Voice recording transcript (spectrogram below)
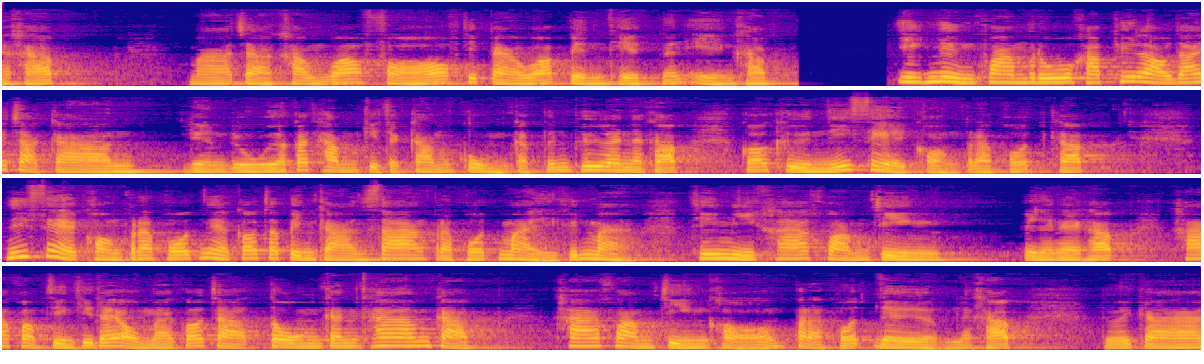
นะครับ มาจากคำว่า false ที่แปลว่าเป็นเท็จนั่นเองครับ อีกหนึ่งความรู้ครับที่เราได้จากการเรียนรู้แล้วก็ทำกิจกรรมกลุ่มกับเพื่อนๆนะครับ ก็คือนิเศษของประพจน์ครับ นิเศษของประพจน์เนี่ยก็จะเป็นการสร้างประพจน์ใหม่ขึ้นมา ที่มีค่าความจริงเป็นยังไงครับ ค่าความจริงที่ได้ออกมาก็จะตรงกันข้ามกับค่าความจริงของประพจน์เดิมนะครับ โดยการ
